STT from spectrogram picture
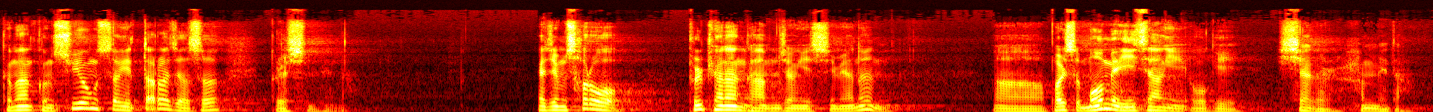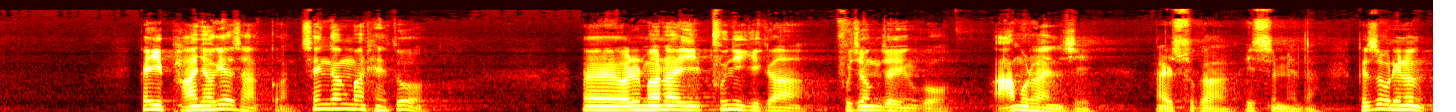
그만큼 수용성이 떨어져서 그렇습니다. 그러니까 지금 서로 불편한 감정이 있으면은 어, 벌써 몸에 이상이 오기 시작을 합니다. 그러니까 이 반역의 사건 생각만 해도 에, 얼마나 이 분위기가 부정적이고 암울한지 알 수가 있습니다. 그래서 우리는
